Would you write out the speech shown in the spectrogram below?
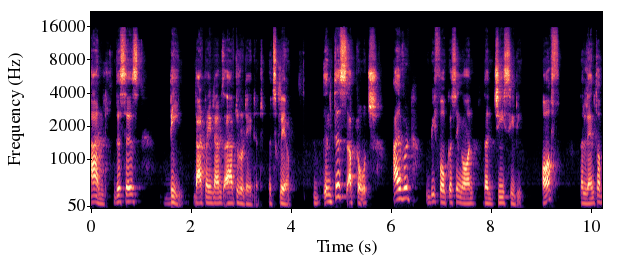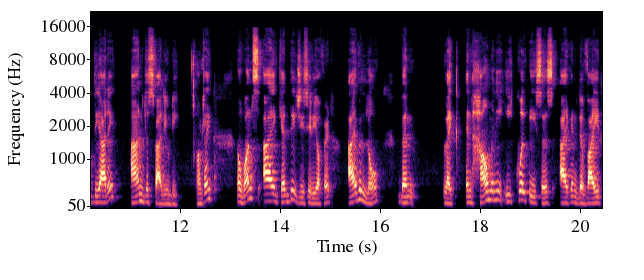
and this is D. That many times I have to rotate it. It's clear. In this approach, I would be focusing on the GCD of the length of the array and this value D. All right. Now, once I get the GCD of it, I will know then like in how many equal pieces I can divide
